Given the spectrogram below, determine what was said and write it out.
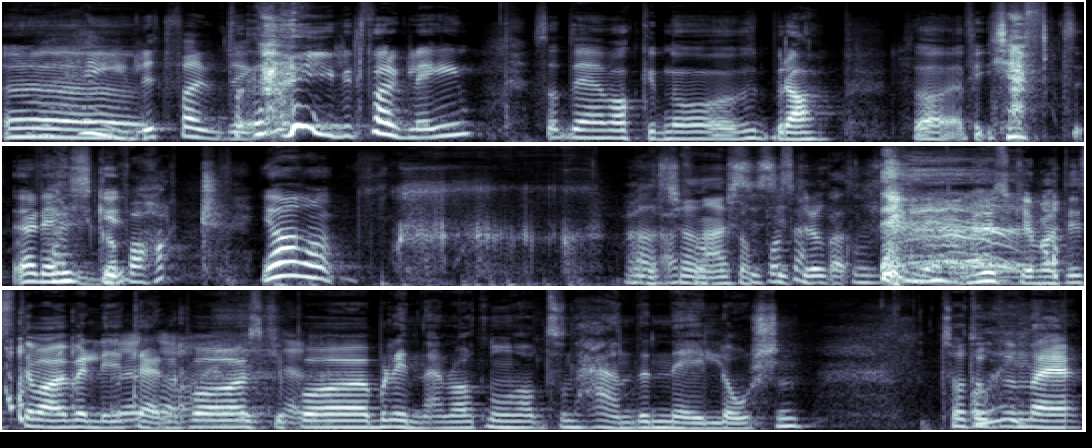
Høylytt fargelegging. Høylytt fargelegging. Så det var ikke noe bra. Så jeg fikk kjeft. Det er det jeg Husker. for hardt. Ja, sånn Ja, skjønner jeg, husker faktisk, Det var jo veldig irriterende på, jeg husker på Blindern at noen hadde sånn hand and nail lotion. Så tok den der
